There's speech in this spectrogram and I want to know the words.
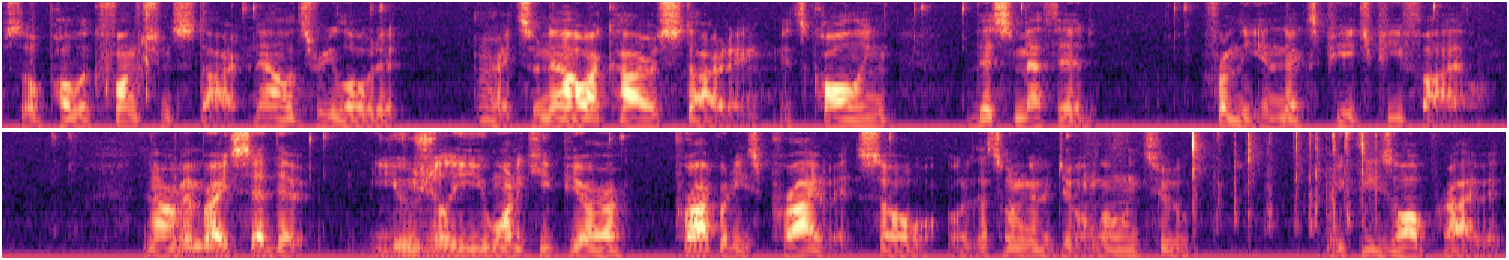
so public function start. Now let's reload it. Alright, so now our car is starting. It's calling this method from the index.php file. Now remember I said that usually you want to keep your properties private so that's what I'm going to do. I'm going to make these all private.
